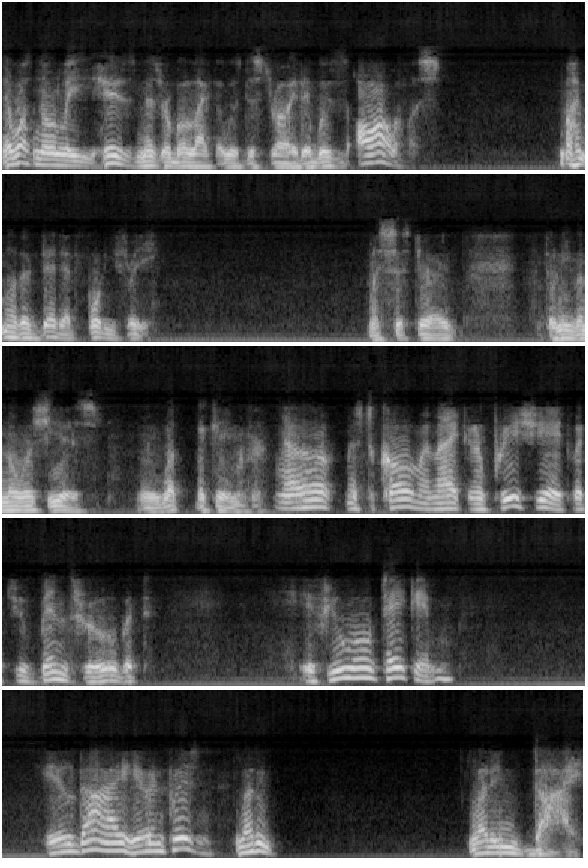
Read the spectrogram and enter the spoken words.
It wasn't only his miserable life that was destroyed, it was all of us. My mother dead at 43. My sister, I don't even know where she is. What became of her? Now, look, Mr. Coleman, I can appreciate what you've been through, but if you won't take him, he'll die here in prison. Let him. Let him die.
